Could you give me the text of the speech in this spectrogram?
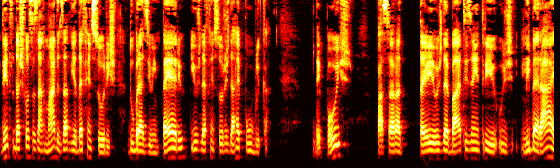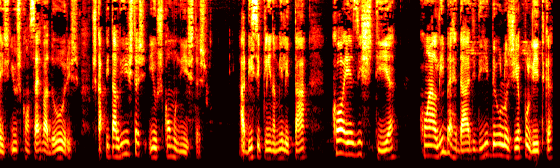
Dentro das Forças Armadas havia defensores do Brasil Império e os defensores da República. Depois passaram a ter os debates entre os liberais e os conservadores, os capitalistas e os comunistas. A disciplina militar coexistia com a liberdade de ideologia política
